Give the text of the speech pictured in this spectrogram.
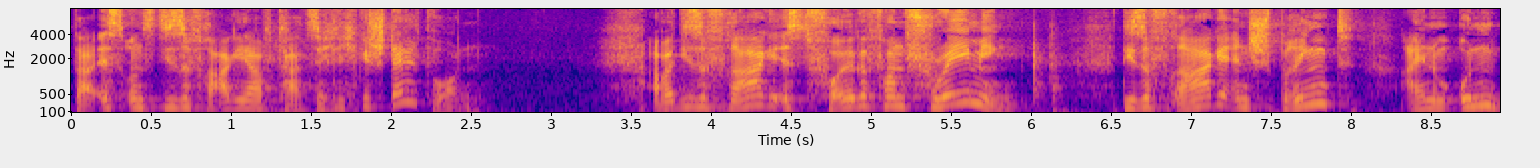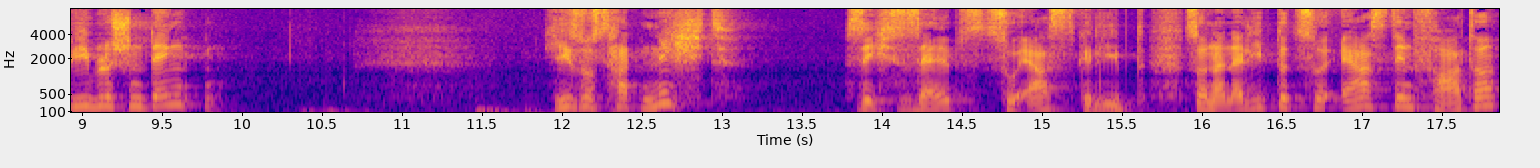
da ist uns diese Frage ja tatsächlich gestellt worden. Aber diese Frage ist Folge von Framing. Diese Frage entspringt einem unbiblischen Denken. Jesus hat nicht sich selbst zuerst geliebt, sondern er liebte zuerst den Vater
